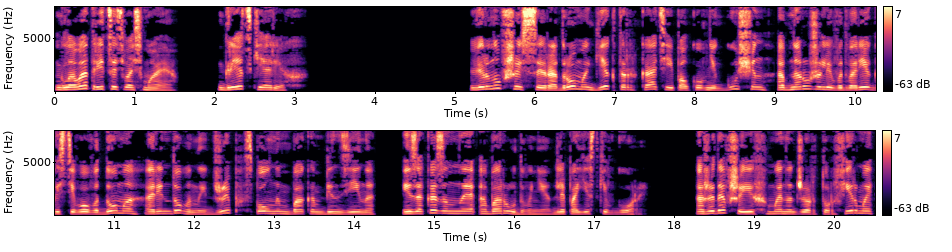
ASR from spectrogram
Глава 38. Грецкий орех. Вернувшись с аэродрома, Гектор, Катя и полковник Гущин обнаружили во дворе гостевого дома арендованный джип с полным баком бензина и заказанное оборудование для поездки в горы. Ожидавший их менеджер турфирмы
